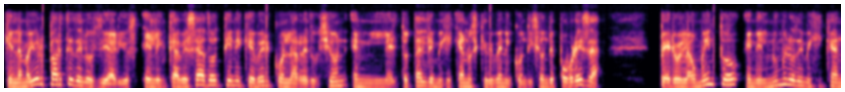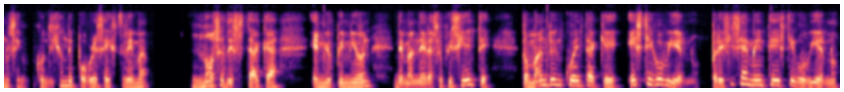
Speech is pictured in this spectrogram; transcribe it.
que en la mayor parte de los diarios el encabezado tiene que ver con la reducción en el total de mexicanos que viven en condición de pobreza, pero el aumento en el número de mexicanos en condición de pobreza extrema no se destaca, en mi opinión, de manera suficiente tomando en cuenta que este gobierno, precisamente este gobierno,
